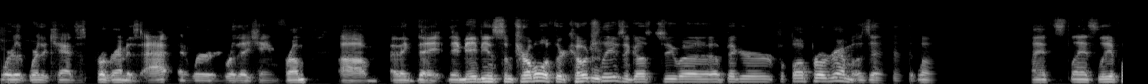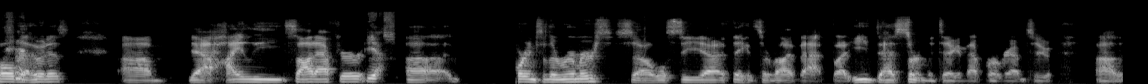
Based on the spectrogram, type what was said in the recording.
where where the Kansas program is at and where where they came from. Um, I think they they may be in some trouble if their coach Mm. leaves and goes to a, a bigger football program. Was it Lance Lance Leopold? Is that who it is? Um, yeah, highly sought after, Yes. uh, according to the rumors. So we'll see uh, if they can survive that. But he has certainly taken that program to uh,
